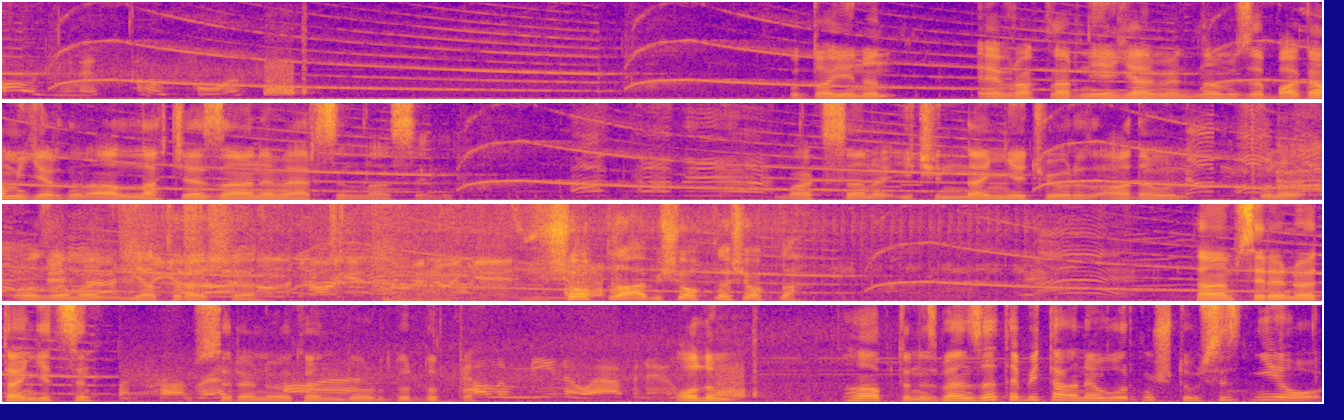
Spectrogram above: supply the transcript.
All units, code 4. Bu dayının evraklar niye gelmedi lan bize? Baga mı girdin? Allah cezanı versin lan senin. Baksana içinden geçiyoruz adamın. Bunu o zaman yatır aşağı. Şokla abi şokla şokla. Tamam sireni öten gitsin. Sireni öten on durdurduk da. Oğlum ne yaptınız? Ben zaten bir tane vurmuştum. Siz niye o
